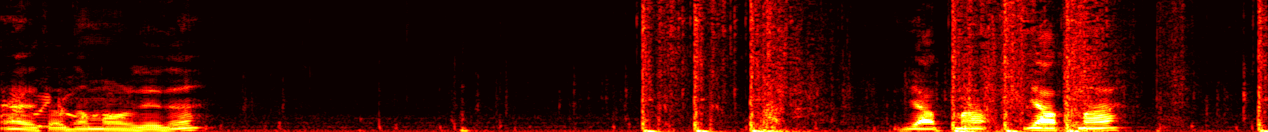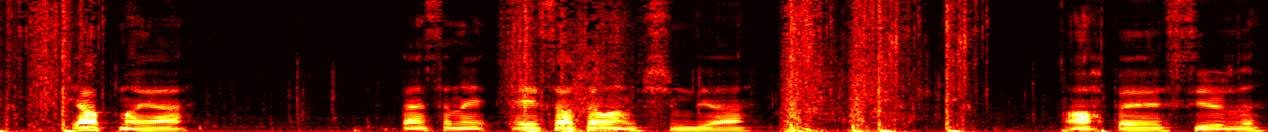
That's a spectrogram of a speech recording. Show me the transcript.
Evet adam oradaydı. Yapma yapma. Yapma ya. Ben sana HS atamam ki şimdi ya. Ah be sıyırdı.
